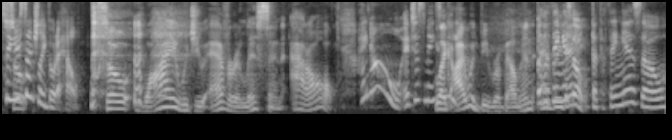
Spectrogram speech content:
So, you essentially go to hell. so why would you ever listen at all? I know. It just makes Like me I would be rebelling. But the thing is, though, but the thing is, though,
